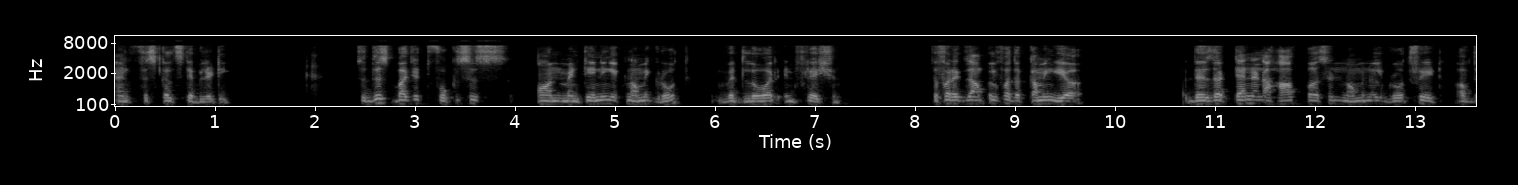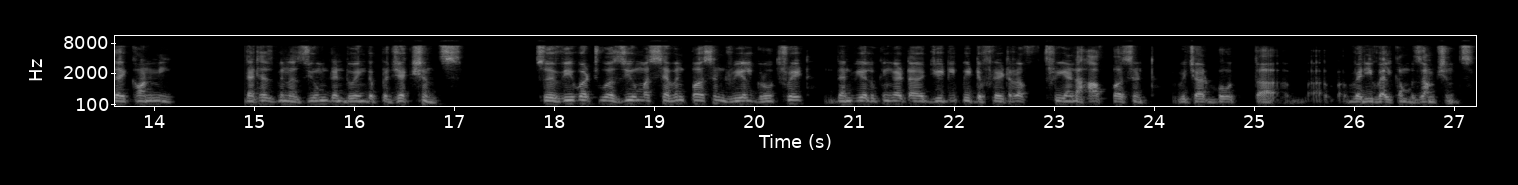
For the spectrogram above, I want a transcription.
and fiscal stability. So this budget focuses on maintaining economic growth with lower inflation. So for example, for the coming year, there's a 10.5% nominal growth rate of the economy that has been assumed in doing the projections. So if we were to assume a 7% real growth rate, then we are looking at a GDP deflator of 3.5%, which are both uh, very welcome assumptions.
